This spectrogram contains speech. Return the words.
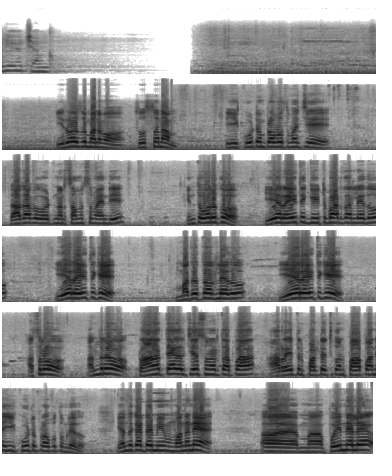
Audio Jungle. ఈరోజు మనము చూస్తున్నాం ఈ కూటమి ప్రభుత్వం వచ్చి దాదాపు ఒకటిన్నర సంవత్సరం అయింది ఇంతవరకు ఏ రైతుకి గిట్టుబాటు ధర లేదు ఏ రైతుకి మద్దతు ధర లేదు ఏ రైతుకి అసలు అందరూ ప్రాణత్యాగాలు చేస్తున్నారు తప్ప ఆ రైతును పట్టించుకొని పాపాన్ని ఈ కూటమి ప్రభుత్వం లేదు ఎందుకంటే మేము మొన్ననే మా పోయిన నెలే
